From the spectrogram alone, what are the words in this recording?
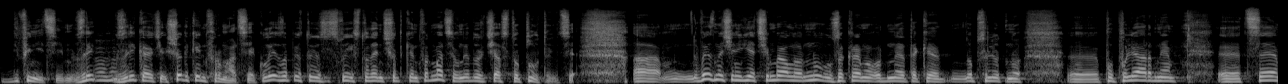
дефініціями. Взагалі, взагалі кажучи, що таке інформація? Коли я запитую своїх студентів, що таке інформація, вони дуже часто плутаються. А визначень є чимало. Ну, зокрема, одне таке абсолютно е, популярне е, це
